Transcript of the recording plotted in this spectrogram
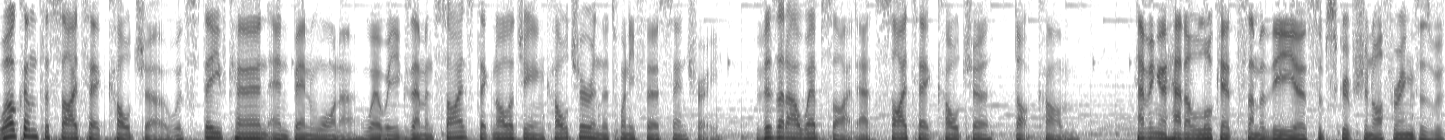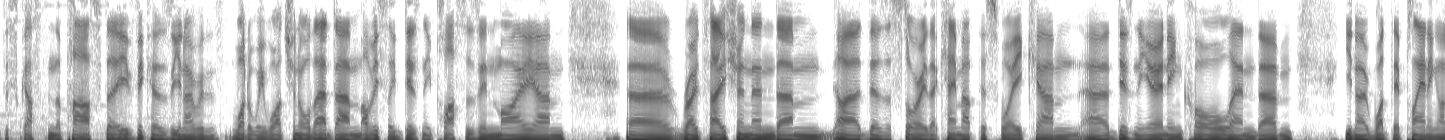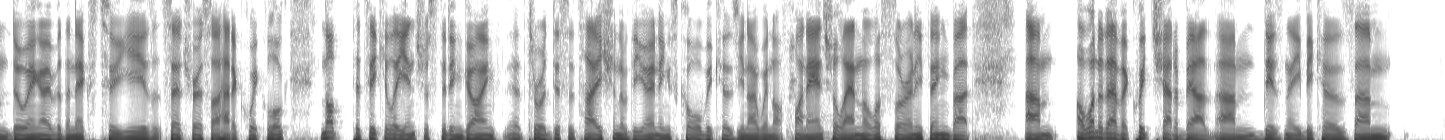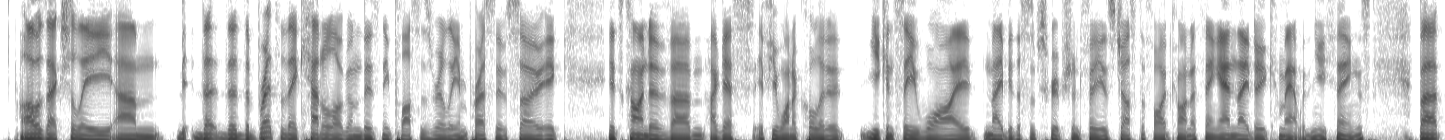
Welcome to SciTech Culture with Steve Kern and Ben Warner, where we examine science, technology, and culture in the 21st century. Visit our website at scitechculture.com. Having had a look at some of the uh, subscription offerings, as we've discussed in the past, Steve, because you know, with what do we watch and all that. Um, obviously, Disney Plus is in my um, uh, rotation, and um, uh, there's a story that came up this week, um, uh, Disney earning call, and um, you know what they're planning on doing over the next two years, etc. So I had a quick look. Not particularly interested in going uh, through a dissertation of the earnings call because you know we're not financial analysts or anything, but um, I wanted to have a quick chat about um, Disney because. Um, I was actually um, the, the the breadth of their catalog on Disney Plus is really impressive. So it it's kind of um, I guess if you want to call it a, you can see why maybe the subscription fee is justified kind of thing, and they do come out with new things, but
